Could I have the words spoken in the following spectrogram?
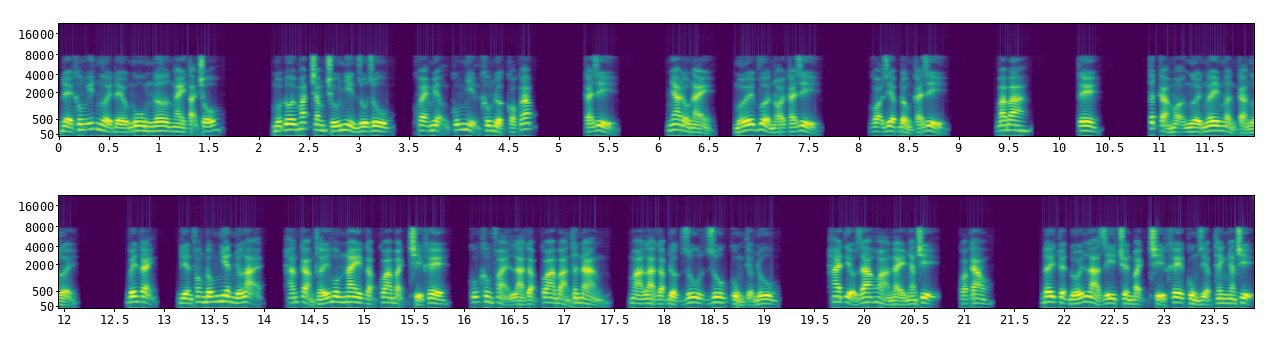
Để không ít người đều ngu ngơ ngay tại chỗ. Một đôi mắt chăm chú nhìn du du, khoe miệng cũng nhịn không được có gắp cái gì? Nha đầu này, mới vừa nói cái gì? Gọi diệp đồng cái gì? Ba ba t tất cả mọi người ngây ngẩn cả người. Bên cạnh, điền phong đống nhiên nhớ lại hắn cảm thấy hôm nay gặp qua bạch chỉ khê, cũng không phải là gặp qua bản thân nàng, mà là gặp được du du cùng tiểu nhu. Hai tiểu gia hỏa này nhan trị quá cao. Đây tuyệt đối là di truyền bạch chỉ khê cùng diệp thanh nhan trị.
